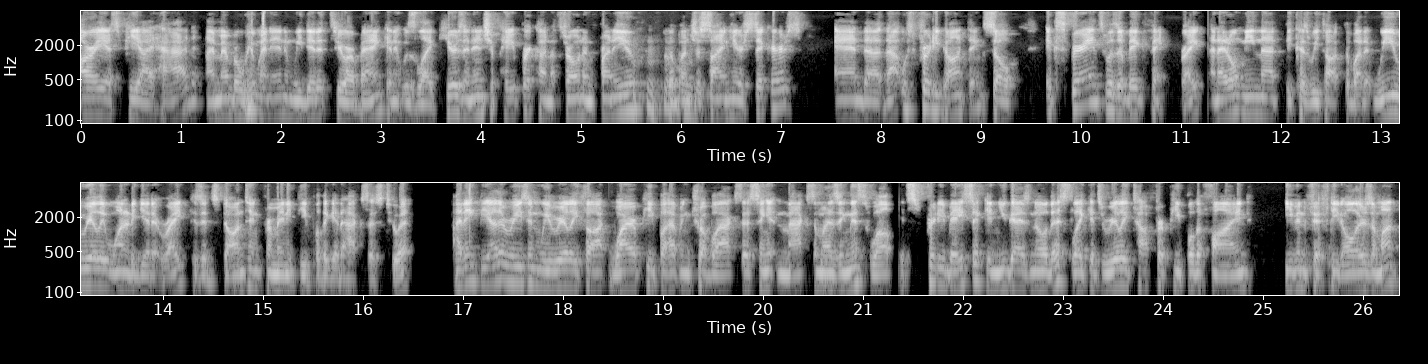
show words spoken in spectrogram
RESP I had, I remember we went in and we did it through our bank, and it was like, here's an inch of paper kind of thrown in front of you with a bunch of sign here stickers. And uh, that was pretty daunting. So, experience was a big thing, right? And I don't mean that because we talked about it. We really wanted to get it right because it's daunting for many people to get access to it. I think the other reason we really thought, why are people having trouble accessing it and maximizing this? Well, it's pretty basic, and you guys know this. Like, it's really tough for people to find even $50 a month.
